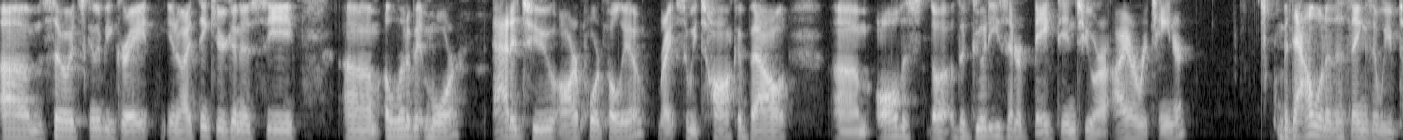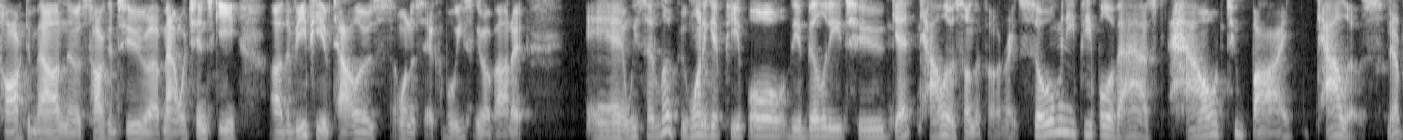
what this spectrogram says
Um, so it's going to be great. You know, I think you're going to see um, a little bit more added to our portfolio, right? So we talk about um, all this, the, the goodies that are baked into our IR retainer. But now, one of the things that we've talked about, and I was talking to uh, Matt Watchinski, uh, the VP of Talos, I want to say a couple weeks ago about it. And we said, look, we want to get people the ability to get Talos on the phone, right? So many people have asked how to buy Talos. Yep.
